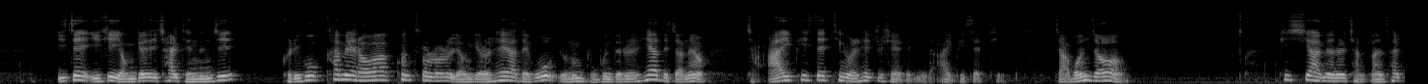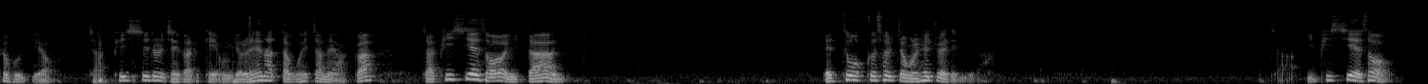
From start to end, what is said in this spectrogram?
이제 이게 연결이 잘 됐는지 그리고 카메라와 컨트롤러를 연결을 해야 되고 이런 부분들을 해야 되잖아요. 자, IP 세팅을 해주셔야 됩니다. IP 세팅. 자, 먼저 PC 화면을 잠깐 살펴볼게요. 자, PC를 제가 이렇게 연결을 해놨다고 했잖아요. 아까. 자, PC에서 일단 네트워크 설정을 해줘야 됩니다. 자, 이 PC에서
